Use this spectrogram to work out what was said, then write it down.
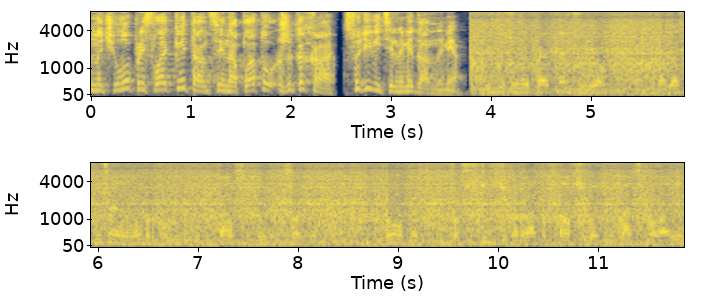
начало присылать квитанции на оплату ЖКХ с удивительными данными. Здесь уже пять лет живем. Когда случайным образом увидели квитанции, были в шоке. Дом вместо 560 квадратов стал всего 19,5.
